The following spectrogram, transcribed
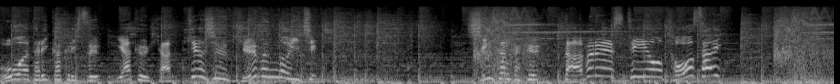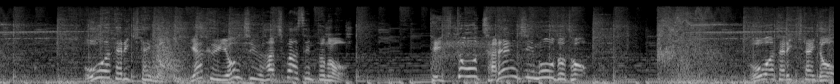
大当たり確率約199分の1新感覚 WST を搭載。大当たり期待度約48%の適当チャレンジモードと大当たり期待度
